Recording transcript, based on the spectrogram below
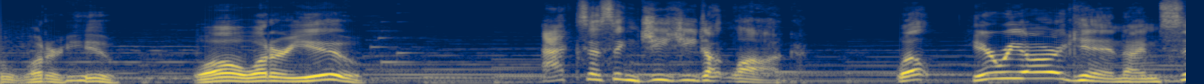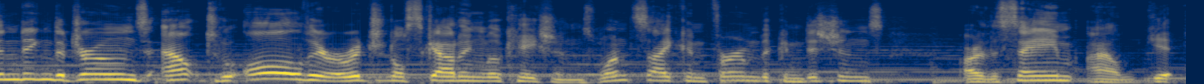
Ooh, what are you? Whoa, what are you? Accessing gg.log. Well, here we are again. I'm sending the drones out to all their original scouting locations. Once I confirm the conditions are the same, I'll get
